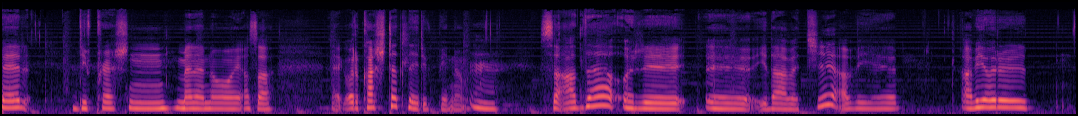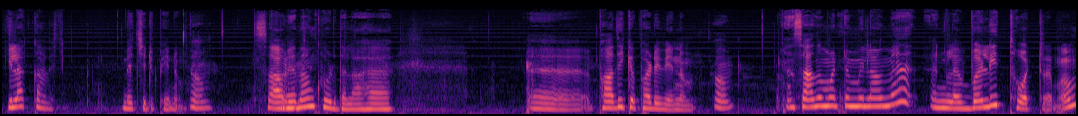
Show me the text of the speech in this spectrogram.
பேர் கஷ்டத்தில் இருப்பினும் ம் ஸோ அதை ஒரு இதாக வச்சு அவைய அவைய ஒரு இலக்காக வச்சு வச்சிருப்பினும் ஆம். ஸோ அவை தான் கூடுதலாக அஹ், பாதிக்கப்படுவேணும் ஆம். ஸோ அது மட்டும் இல்லாமல் எங்களை வெளி தோற்றமும்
